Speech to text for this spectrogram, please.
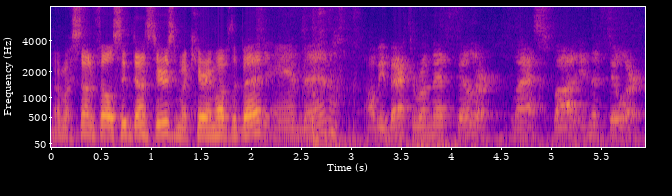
Right, my son fell asleep downstairs. I'm gonna carry him up to bed, and then I'll be back to run that filler. Last spot in the filler.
